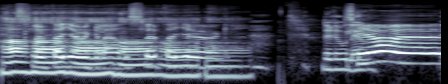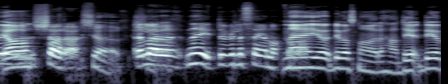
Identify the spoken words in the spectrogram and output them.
Ha, Sluta ha, ljug, Glenn, sluta ljug. Det roliga... Ska jag eh, Ja. köra? Kör, Eller kör. nej, du ville säga något Nej, jag, det var snarare det här. Det, det,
